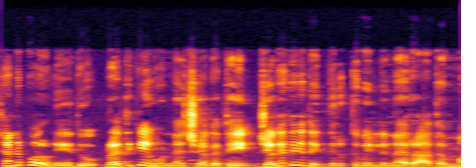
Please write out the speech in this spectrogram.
చనిపోలేదు బ్రతికి ఉన్న జగతి జగతి దగ్గరకు వెళ్ళిన రాధమ్మ.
